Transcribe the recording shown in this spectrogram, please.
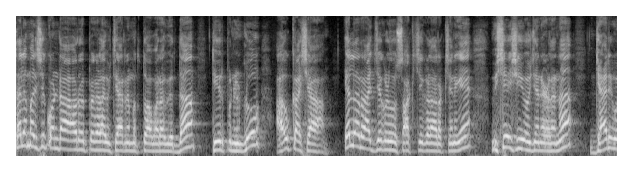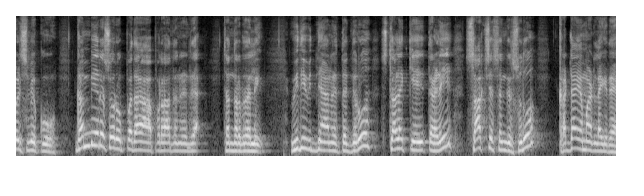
ತಲೆಮರೆಸಿಕೊಂಡ ಆರೋಪಿಗಳ ವಿಚಾರಣೆ ಮತ್ತು ಅವರ ವಿರುದ್ಧ ತೀರ್ಪು ನೀಡಲು ಅವಕಾಶ. ಎಲ್ಲ ರಾಜ್ಯಗಳು ಸಾಕ್ಷಿಗಳ ರಕ್ಷಣೆಗೆ ವಿಶೇಷ ಯೋಜನೆಗಳನ್ನು ಜಾರಿಗೊಳಿಸಬೇಕು. ಗಂಭೀರ ಸ್ವರೂಪದ ಅಪರಾಧ ನಡೆದ ಸಂದರ್ಭದಲ್ಲಿ ವಿಧಿವಿಜ್ಞಾನ ತಜ್ಞರು ಸ್ಥಳಕ್ಕೆ ತೆರಳಿ ಸಾಕ್ಷ್ಯ ಸಂಗ್ರಹಿಸುವುದು ಕಡ್ಡಾಯ ಮಾಡಲಾಗಿದೆ.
